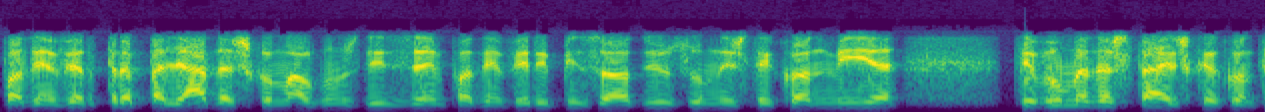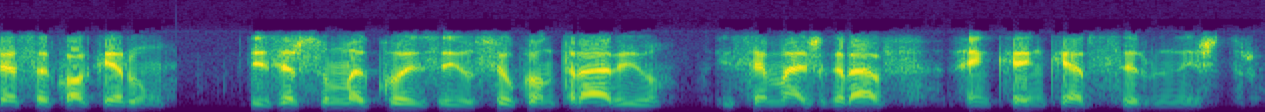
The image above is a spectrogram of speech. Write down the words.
Podem haver trapalhadas, como alguns dizem, podem haver episódios. O ministro da Economia teve uma das tais que acontece a qualquer um. Dizer-se uma coisa e o seu contrário, isso é mais grave em quem quer ser ministro.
